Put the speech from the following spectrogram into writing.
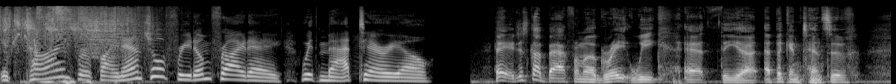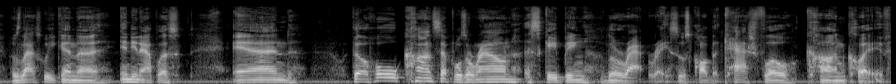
It's time for Financial Freedom Friday with Matt Theriault. Hey, I just got back from a great week at the uh, Epic Intensive. It was last week in uh, Indianapolis, and the whole concept was around escaping the rat race. It was called the Cash Flow Conclave.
